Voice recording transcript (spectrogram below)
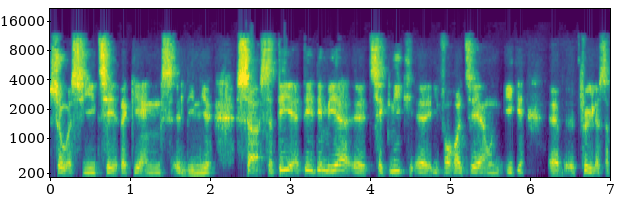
så at sige, til regeringens øh, linje. Så, så det, det, det er mere øh, teknik øh, i forhold til, at hun ikke øh, føler sig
